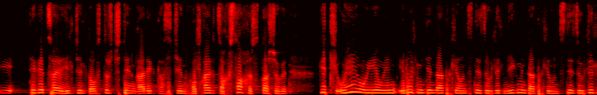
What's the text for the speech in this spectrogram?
тэгээд сая хэлжил улс төрчдийн гарыг тасч ийн хулгайг зогсоох ёстой шүү гэд гэтэл үеийн үеийн эрүүл мэндийн даатгалын үндэсний зөвлөл нийгмийн даатгалын үндэсний зөвлөл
